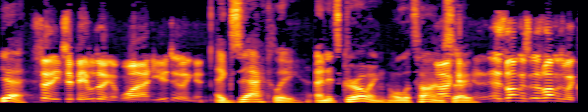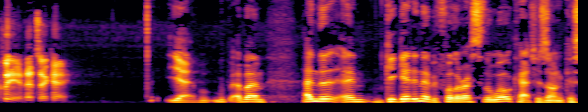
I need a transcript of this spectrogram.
Yeah, 32 people doing it. Why aren't you doing it? exactly. And it's growing all the time. Okay, So as long as as long as we're clear, that's okay. Yeah, um, and the, and get in there before the rest of the world catches on because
